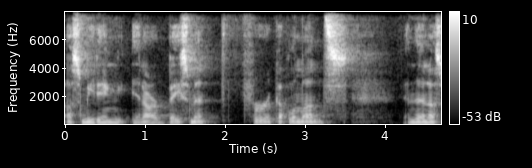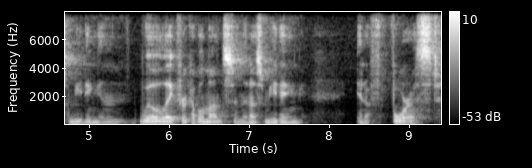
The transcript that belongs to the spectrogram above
us meeting in our basement for a couple of months, and then us meeting in Willow Lake for a couple of months, and then us meeting in a forest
